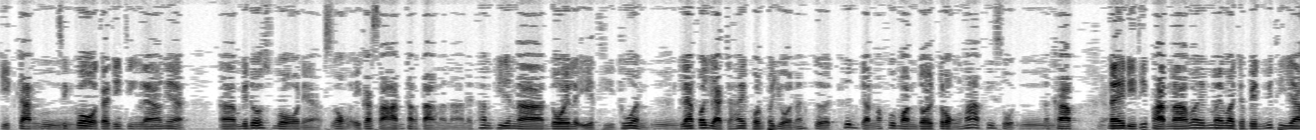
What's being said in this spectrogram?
กีดกันอืม ซิโก้ แต่จริง ๆ แล้วเนี่ย มิดเดิลสโบเนี่ยส่งเอกสารต่างๆ นานาเนี่ยท่านพิจารณาโดยละเอียดถี่ถ้วนอืมแล้วก็อยากจะให้ผลประโยชน์นั้นเกิดขึ้นกับนักฟุตบอลโดยตรงมากที่สุดอืมนะครับครับในอดีตที่ผ่านมาไม่ไม่ว่าจะเป็นวิทยา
